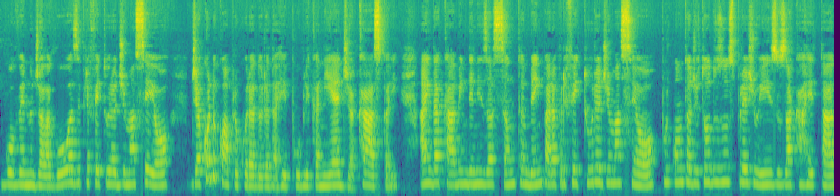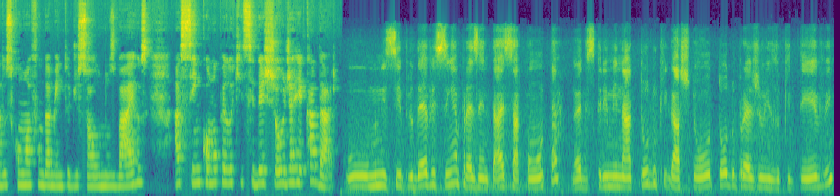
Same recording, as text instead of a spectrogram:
Governo de Alagoas e Prefeitura de Maceió de acordo com a Procuradora da República Niedia Caspari, ainda cabe indenização também para a Prefeitura de Maceió por conta de todos os prejuízos acarretados com o afundamento de solo nos bairros, assim como pelo que se deixou de arrecadar. O município deve sim apresentar essa conta, né, discriminar tudo que gastou, todo o prejuízo que teve,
